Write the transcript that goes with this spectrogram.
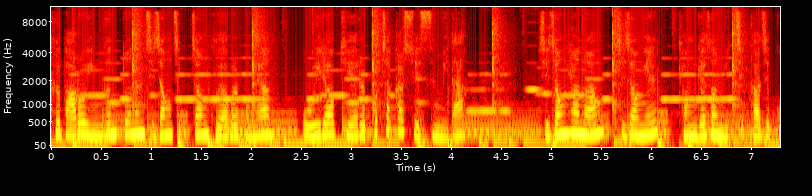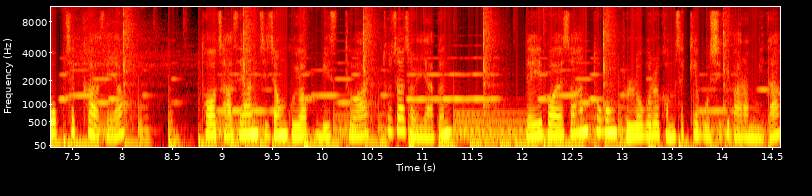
그 바로 인근 또는 지정 직전 구역을 보면 오히려 기회를 포착할 수 있습니다. 지정 현황, 지정일, 경계선 위치까지 꼭 체크하세요. 더 자세한 지정 구역 리스트와 투자 전략은 네이버에서 한토공 블로그를 검색해 보시기 바랍니다.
